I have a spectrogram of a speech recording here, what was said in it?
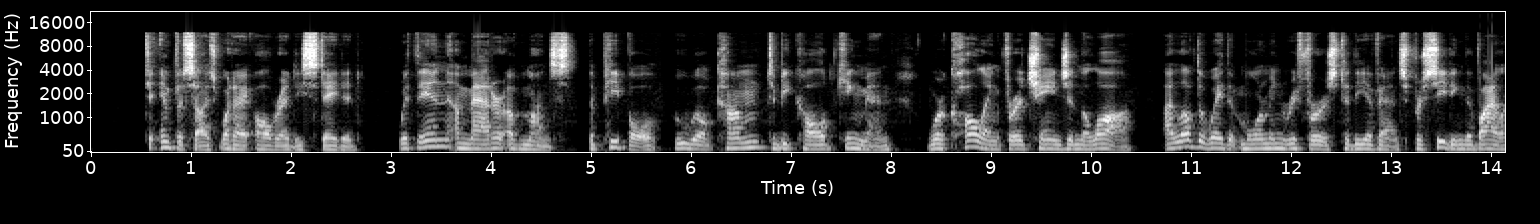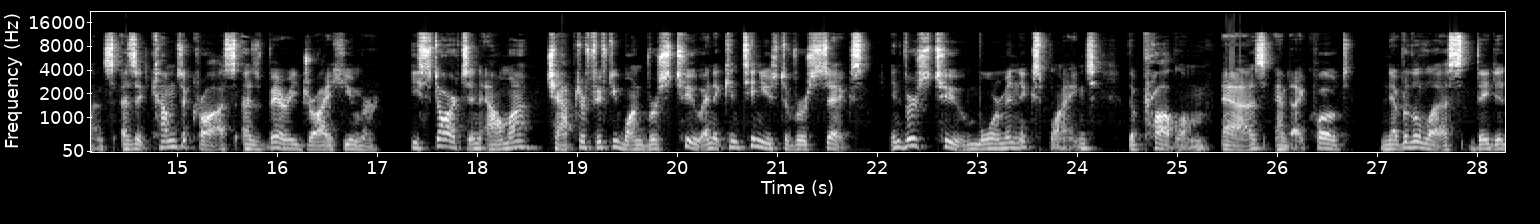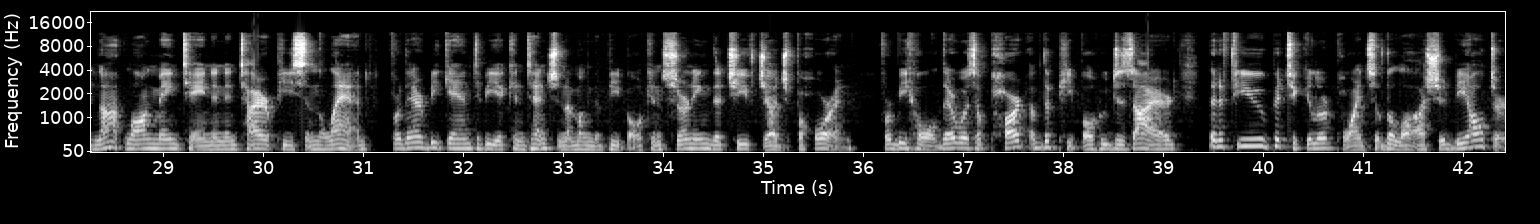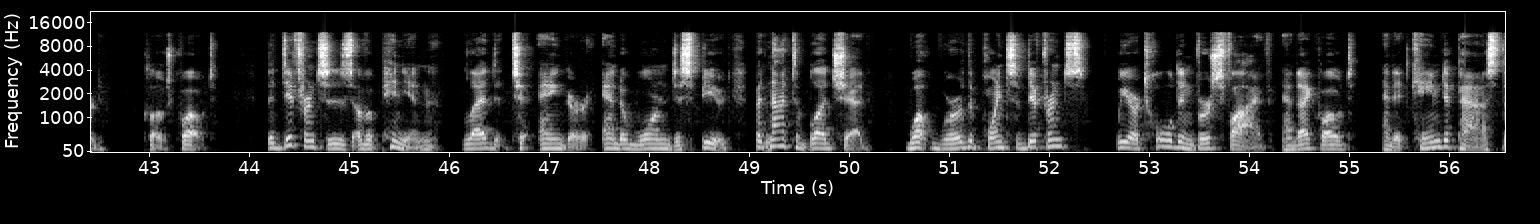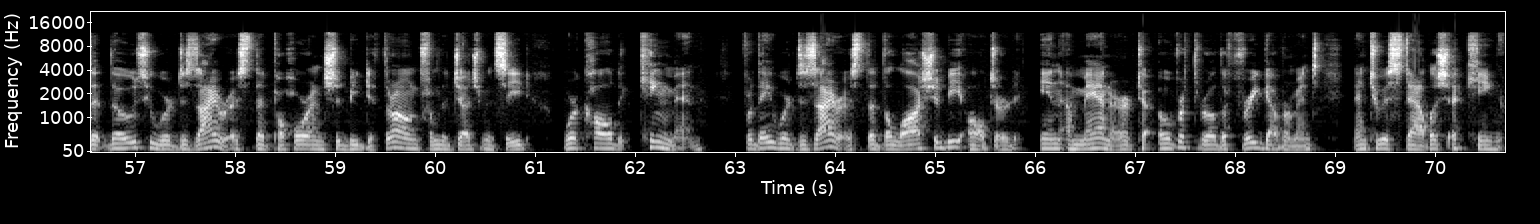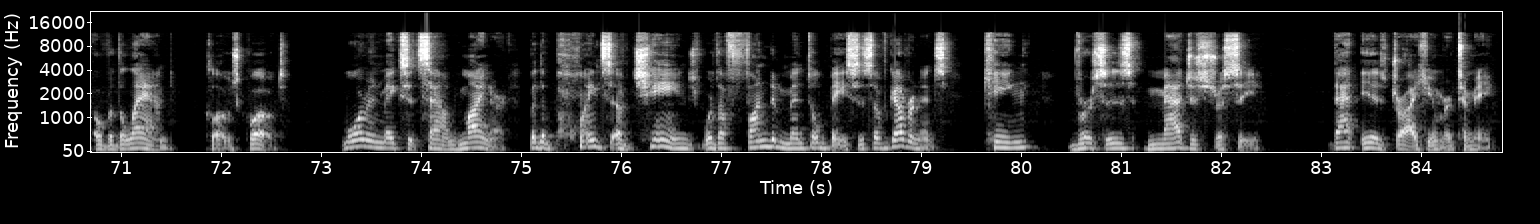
to emphasize what I already stated. Within a matter of months, the people who will come to be called kingmen were calling for a change in the law, I love the way that Mormon refers to the events preceding the violence as it comes across as very dry humor. He starts in Alma chapter 51 verse 2 and it continues to verse 6. In verse 2, Mormon explains the problem as, and I quote, Nevertheless, they did not long maintain an entire peace in the land, for there began to be a contention among the people concerning the chief judge Pahoran for behold, there was a part of the people who desired that a few particular points of the law should be altered. The differences of opinion led to anger and a warm dispute, but not to bloodshed. What were the points of difference? We are told in verse 5, and I quote, And it came to pass that those who were desirous that Pahoran should be dethroned from the judgment seat were called kingmen for they were desirous that the law should be altered in a manner to overthrow the free government and to establish a king over the land. Mormon makes it sound minor, but the points of change were the fundamental basis of governance king versus magistracy. That is dry humor to me.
